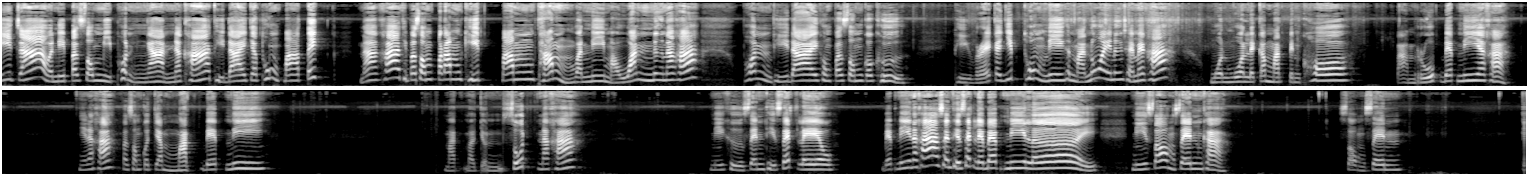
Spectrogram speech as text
ดีจ้า วันนี้ผสมมีผลงานนะคะ ที่ได้จากทุ่งปาติ๊กนะคะ ที่ผสมปรำคิดปั๊มทำวันนี้มาวันหนึ่งนะคะพ่นที่ได้ของผสมก็คือ ที่แรกก็ยิบทุ่งนี้ขึ้นมาหน่วยหนึงใช่ไหมคะมวนมวนแล้วก็มัดเป็นคอ ตามรูปแบบนี้ค่ะ นี่นะคะผสมก็จะมัดแบบนี้ มัดมาจนสุดนะคะ นี่คือเส้นที่เสร็จเร็ว แบบนี้นะคะ เส้นที่เสร็จเร็วแบบนี้เลยนี่ซ่องเส้นค่ะซ่องเส้น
